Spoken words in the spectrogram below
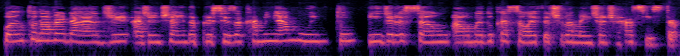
quanto, na verdade, a gente ainda precisa caminhar muito em direção a uma educação efetivamente antirracista.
